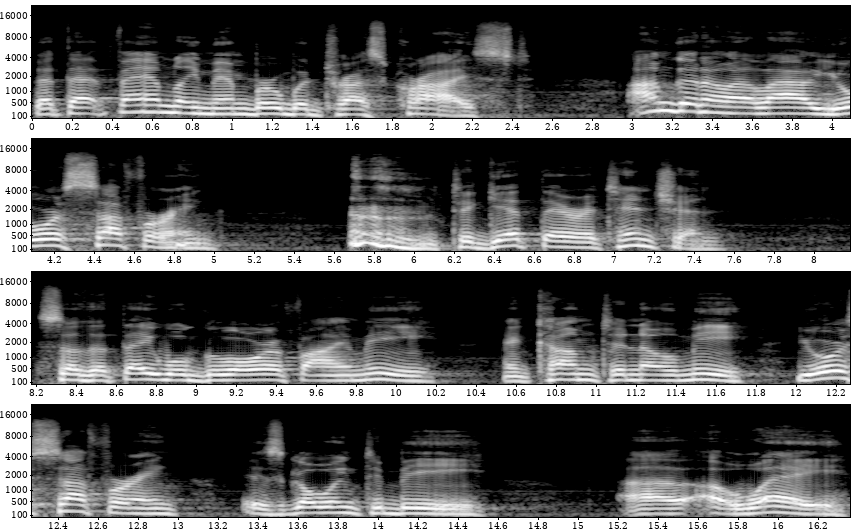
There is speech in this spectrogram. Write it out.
that that family member would trust Christ. I'm going to allow your suffering to get their attention so that they will glorify me and come to know me. Your suffering is going to be a, a way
